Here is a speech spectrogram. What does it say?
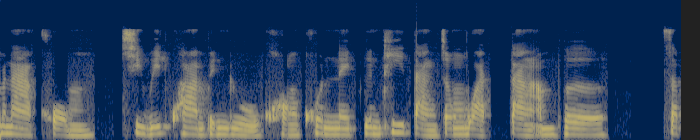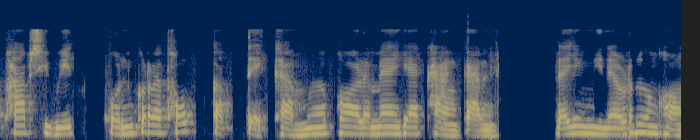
มนาคม ชีวิตความเป็นอยู่ของคนในพื้นที่ต่างจังหวัดต่างอำเภอ สภาพชีวิตผลกระทบกับเด็กค่ะเมื่อพ่อและแม่แยกทางกัน และยังมีในเรื่องของ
